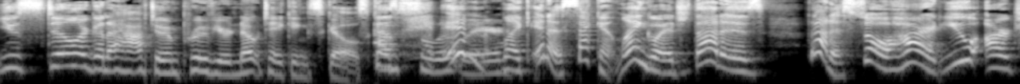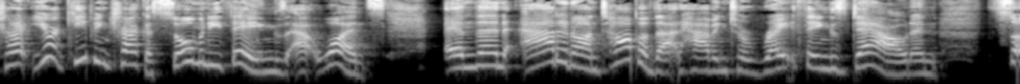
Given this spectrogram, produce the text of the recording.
you still are going to have to improve your note taking skills. Cause in, like in a second language, that is, that is so hard. You are trying, you're keeping track of so many things at once. And then added on top of that, having to write things down and so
